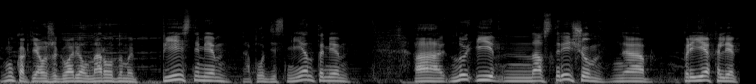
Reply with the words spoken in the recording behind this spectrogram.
Ну, как я уже говорил, народными песнями, аплодисментами. Ну и навстречу приехали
